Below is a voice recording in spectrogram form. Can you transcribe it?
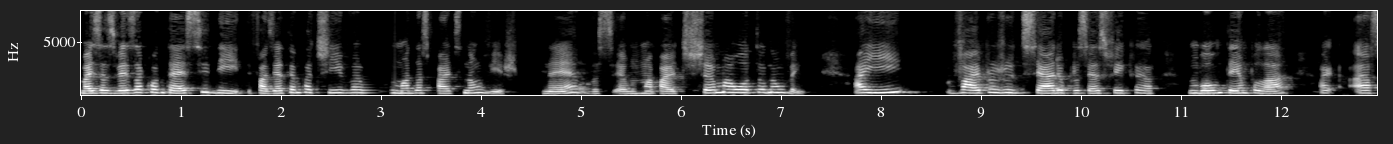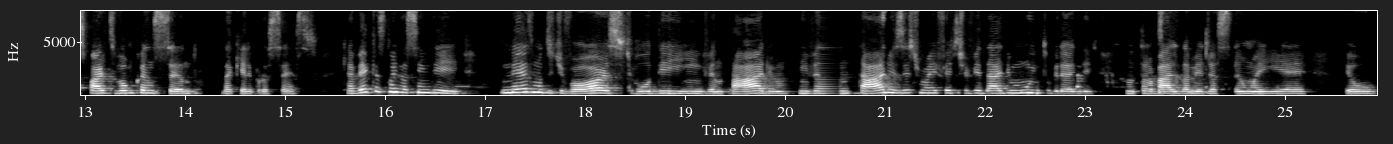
mas às vezes acontece de fazer a tentativa, uma das partes não vir, né? Você, uma parte chama, a outra não vem. Aí vai para o judiciário, o processo fica um bom tempo lá, as partes vão cansando daquele processo. Quer ver questões assim de mesmo de divórcio ou de inventário, inventário existe uma efetividade muito grande no trabalho da mediação aí é eu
